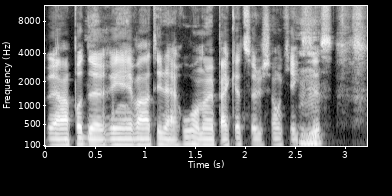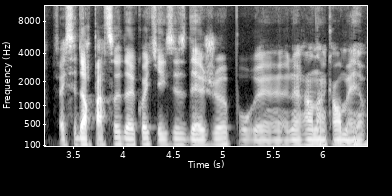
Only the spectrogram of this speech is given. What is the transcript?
vraiment pas de réinventer la roue. On a un paquet de solutions qui mmh existent. Fait que c'est de repartir de quoi qui existe déjà pour euh, le rendre encore meilleur.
